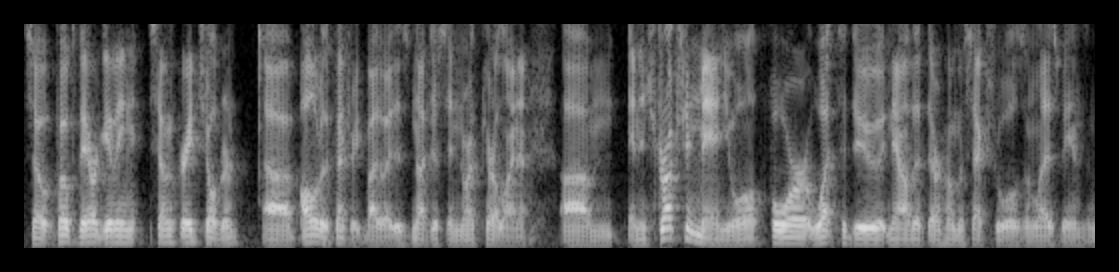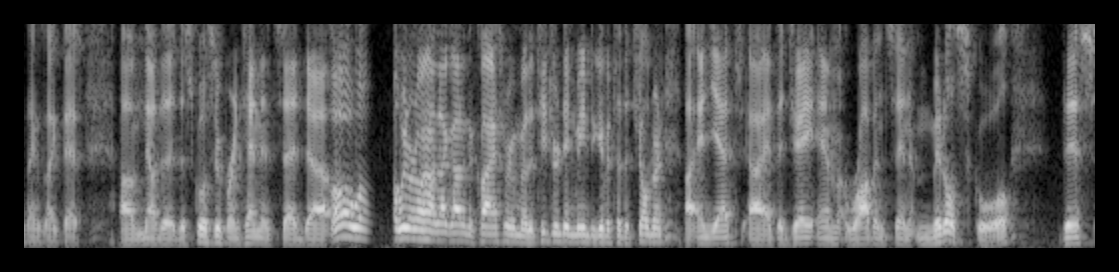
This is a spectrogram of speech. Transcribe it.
So, folks, they are giving seventh grade children uh, all over the country, by the way, this is not just in North Carolina, um, an instruction manual for what to do now that they're homosexuals and lesbians and things like this. Um, now, the, the school superintendent said, uh, oh, well, we don't know how that got in the classroom, or the teacher didn't mean to give it to the children. Uh, and yet, uh, at the J.M. Robinson Middle School, this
